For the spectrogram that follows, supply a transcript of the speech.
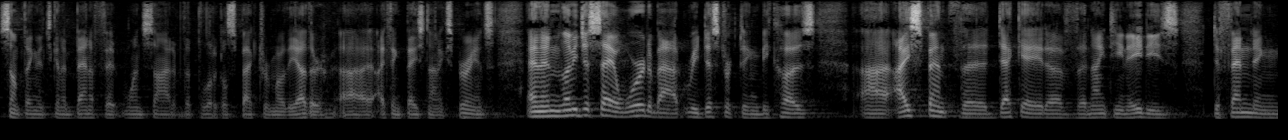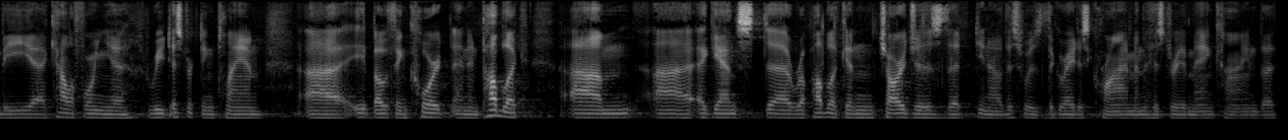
something that's going to benefit one side of the political spectrum or the other, uh, I think, based on experience. And then let me just say a word about redistricting because uh, I spent the decade of the 1980s defending the uh, California redistricting plan, uh, both in court and in public um, uh, against uh, Republican charges that you know this was the greatest crime in the history of mankind. The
